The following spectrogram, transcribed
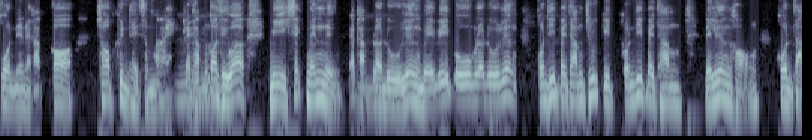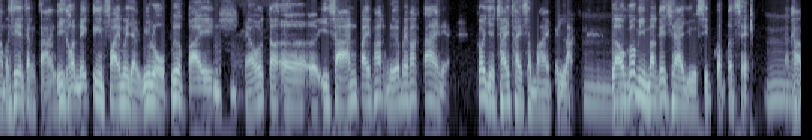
คนเนี่ยนะครับ ก็ชอบขึ้นไทยสมายนะครับ ก็ถือว่ามีอีก segment หนึ่งนะครับ เราดูเรื่อง baby boom เราดูเรื่องคนที่ไปทำธุรกิจคนที่ไปทำในเรื่องของคนต่างประเทศต่างๆ ที่ connecting flight มาจากยุโรปเพื่อไปแถวเอ่ออีสานไปภาคเหนือไปภาคใต้เนี่ย ก็จะใช้ไทยสมายเป็นหลัก เราก็มี market share อยู่สิบกว่าเปอร์เซ็นต์นะครับ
